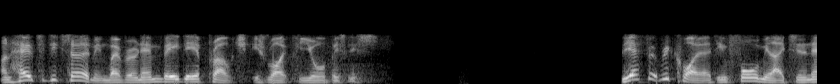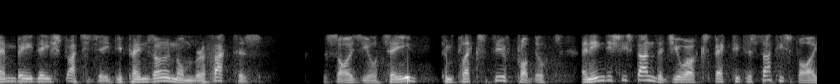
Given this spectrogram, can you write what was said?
on how to determine whether an MBD approach is right for your business. The effort required in formulating an MBD strategy depends on a number of factors. The size of your team, complexity of product, and industry standards you are expected to satisfy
